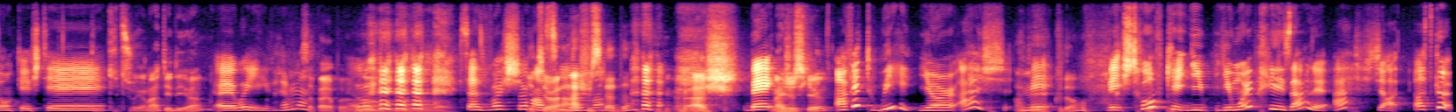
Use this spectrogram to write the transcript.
Donc, euh, j'étais. Tu es vraiment TDA? Euh, oui, vraiment. Ça paraît pas. Ouais. Non, non, non. Ça se voit, je suis sûre, Y en a-tu ce un moment. H aussi là-dedans? Un H Ben, majuscule? en fait, oui, il y a un H, Ah, mais, ben, coudonc. mais je trouve qu'il est, il est moins présent, le H. En tout cas,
